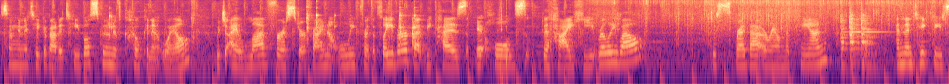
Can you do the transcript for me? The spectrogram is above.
So I'm gonna take about a tablespoon of coconut oil, which I love for a stir fry, not only for the flavor, but because it holds the high heat really well. Just spread that around the pan. And then take these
